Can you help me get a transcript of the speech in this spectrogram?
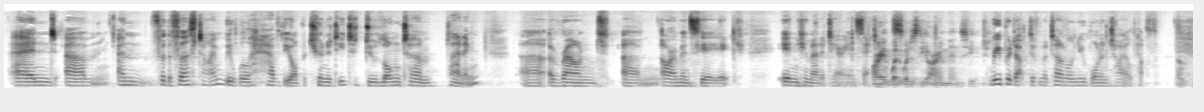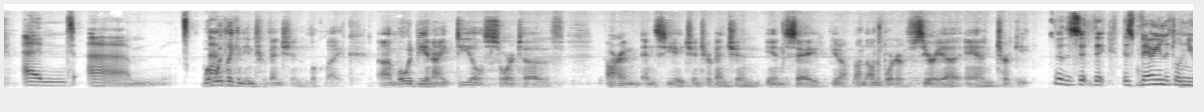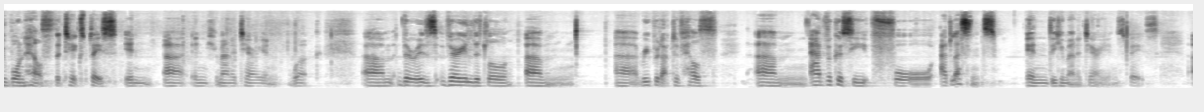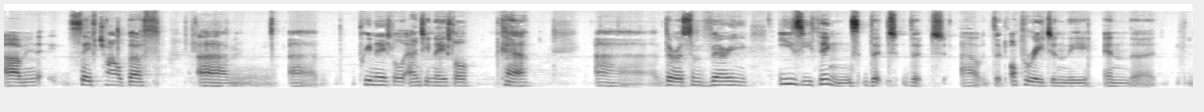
And, um, and for the first time, we will have the opportunity to do long term planning uh, around um, RMNCAH in humanitarian settings. All right, what, what is the RMNCH? Reproductive, maternal, newborn, and child health. Okay. And um, what would uh, like an intervention look like? Um, what would be an ideal sort of RMNCH intervention in, say, you know, on, on the border of Syria and Turkey? There's, there's very little newborn health that takes place in uh, in humanitarian work. Um, there is very little um, uh, reproductive health um, advocacy for adolescents in the humanitarian space. Um, safe childbirth, um, uh, prenatal, antenatal care. Uh, there are some very easy things that that uh, that operate in the in the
